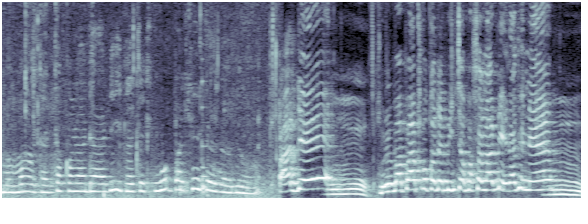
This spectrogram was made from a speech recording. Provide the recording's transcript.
Mama, kata kalau ada adik, kata tengok pasal saya dah nak. Adik. Hmm. Belum apa-apa kau dah bincang pasal adik kat sini. Hmm.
